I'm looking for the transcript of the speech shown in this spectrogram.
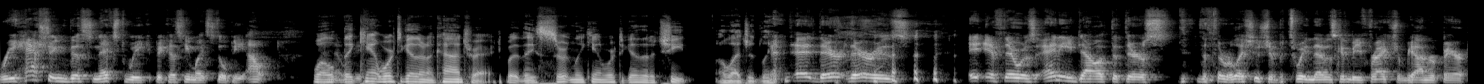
rehashing this next week because he might still be out. Well, they can't work together on a contract, but they certainly can work together to cheat. Allegedly, there there is if there was any doubt that there's that the relationship between them is going to be fractured beyond repair,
